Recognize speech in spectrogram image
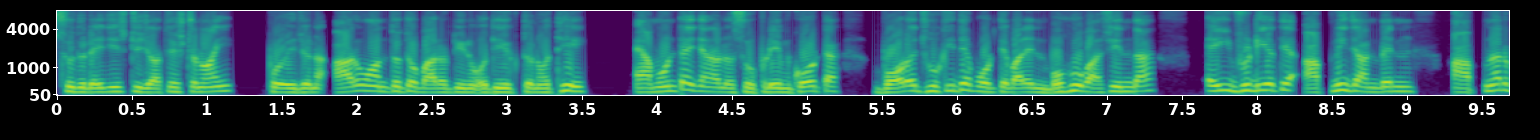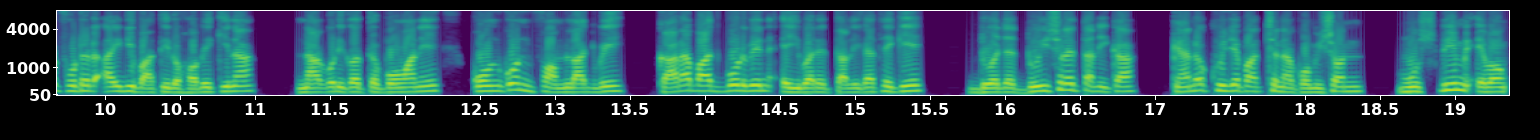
শুধু রেজিস্ট্রি যথেষ্ট নয়, প্রয়োজন আরও অন্তত বারোটির অতিরিক্ত নথি। এমনটাই জানালো সুপ্রিম কোর্ট। বড় ঝুঁকিতে পড়তে পারেন বহু বাসিন্দা। এই ভিডিওতে আপনি জানবেন আপনার ভোটার আইডি বাতিল হবে কিনা, নাগরিকত্ব প্রমাণে কোন কোন ফর্ম লাগবে, কারা বাদ পড়বেন এইবারের তালিকা থেকে দু হাজার দুই সালের তালিকা কেন খুঁজে পাচ্ছে না কমিশন, মুসলিম এবং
